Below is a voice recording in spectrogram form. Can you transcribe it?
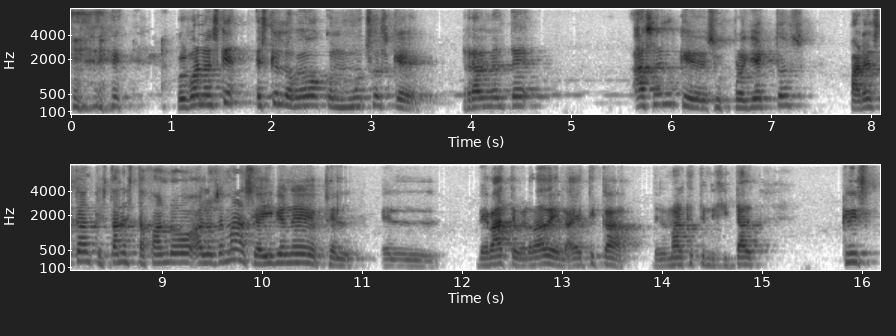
pues bueno, es que, es que lo veo con muchos que realmente hacen que sus proyectos parezcan que están estafando a los demás. Y ahí viene pues, el, el debate, ¿verdad? De la ética del marketing digital. Chris,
